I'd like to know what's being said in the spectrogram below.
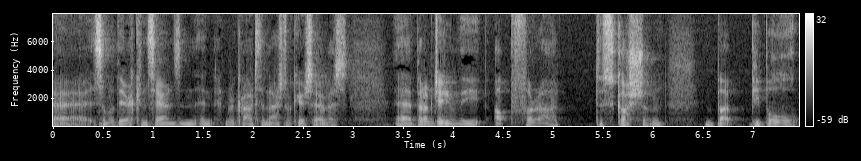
uh, some of their concerns in, in, in regard to the National Care Service. Uh, but I'm genuinely up for a discussion. But people,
